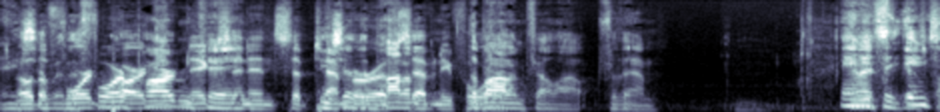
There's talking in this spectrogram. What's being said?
And he Oh, the when Ford pardon of Nixon in he said the September of bottom- 74. The bottom fell out for them. And, And I it's, think and, that's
